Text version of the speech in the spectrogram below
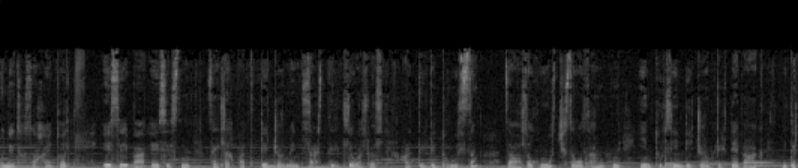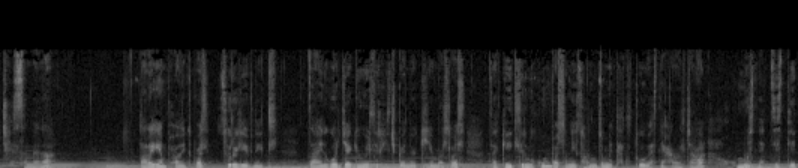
Үүнийг зогсоохын тулд SA ба SS нь сахилах бад дэд журмын талаар сэтгэлдлийг болвол ард тэгдэг төрүүлсэн. За олон хүмүүс ч гэсэн улс хамт нь энэ төрлийн дэд журм хэрэгтэй байгааг мэдэрч хэлсэн байна. Дараагийн point бол сөрөг хэв нэгдэл. За энэгээр яг юу илэрхийлж байна вэ гэх юм бол за Гитлер нь хүн болгоныг соромжон мэт татдаггүй байсныг харуулж байгаа. Хүмүүс нацистыг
